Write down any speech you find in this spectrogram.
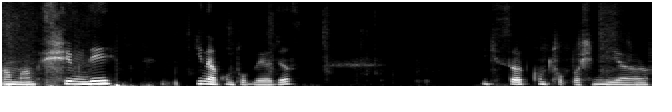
Tamam. Şimdi yine kum toplayacağız. 2 saat kum topla şimdi ya.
